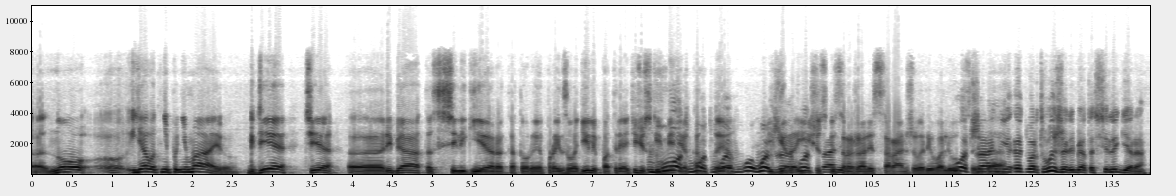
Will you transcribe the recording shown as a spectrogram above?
но э, я вот не понимаю, где те э, ребята с Селигера, которые производили патриотический вот, медиаконтент вот, вот, вот, и героически вот сражались с оранжевой революцией. Вот же да. они, Эдвард, вы же ребята с Селигера.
